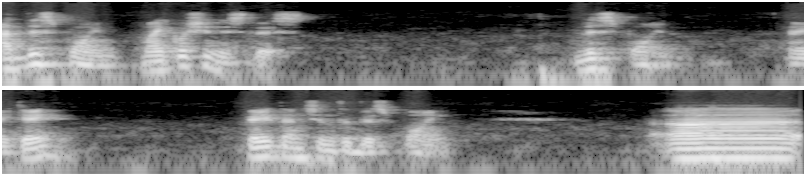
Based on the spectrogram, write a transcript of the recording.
At this point my question is this. This point okay? Pay attention to this point. Uh,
